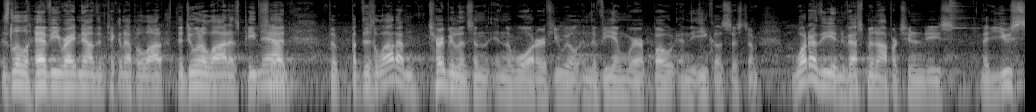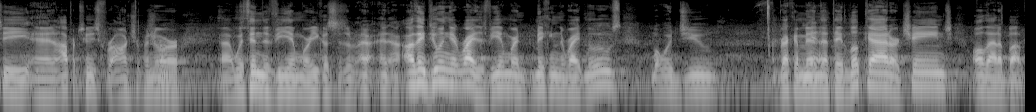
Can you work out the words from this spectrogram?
is a little heavy right now. They're picking up a lot. They're doing a lot, as Pete yeah. said. The, but there's a lot of turbulence in, in the water, if you will, in the VMware boat and the ecosystem. What are the investment opportunities that you see and opportunities for entrepreneur sure. uh, within the VMware ecosystem? And are they doing it right? Is VMware making the right moves? What would you recommend yeah. that they look at or change, all that above?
